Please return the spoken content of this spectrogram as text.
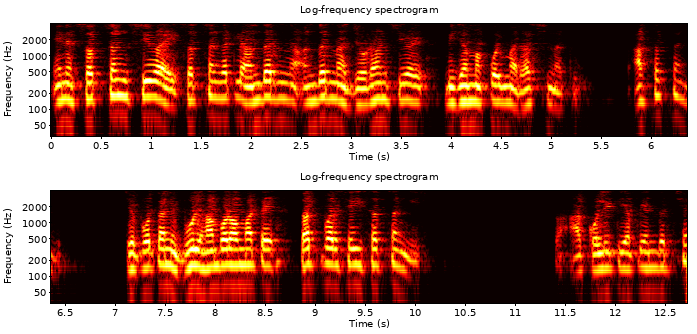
એને સત્સંગ સિવાય, સત્સંગ એટલે અંદર, અંદરના જોડાણ સિવાય બીજામાં કોઈમાં રસ નથી. આ સત્સંગી. જે પોતાની ભૂલ સાંભળવા માટે તત્પર છે, એ સત્સંગી છે. તો આ ક્વોલિટી આપણી અંદર છે.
